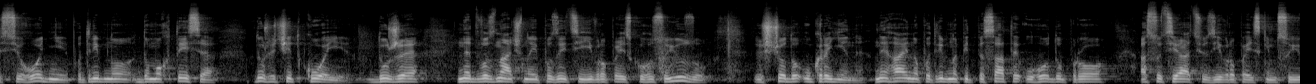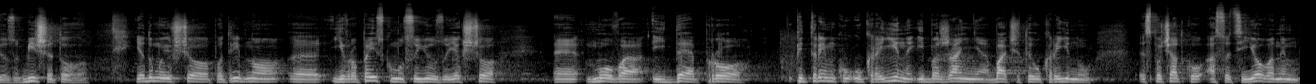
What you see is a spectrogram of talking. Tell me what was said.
сьогодні потрібно домогтися дуже чіткої, дуже недвозначної позиції Європейського Союзу щодо України. Негайно потрібно підписати угоду про асоціацію з Європейським Союзом. Більше того, я думаю, що потрібно е, Європейському Союзу, якщо е, мова йде про підтримку України і бажання бачити Україну спочатку асоційованим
